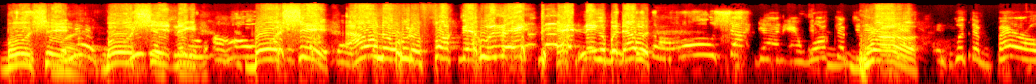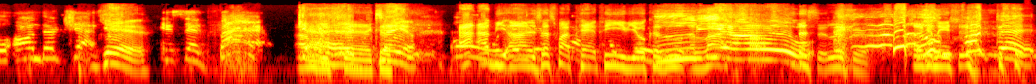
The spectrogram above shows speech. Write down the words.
Bullshit. But- Bullshit, You nigga. threw a whole Bullshit. I don't know who the fuck that was aimed at, nigga, but that was took a whole shotgun and walked up to Bruh. their and put the barrel on their chest yeah. and said, "Bam!" I'm just saying, God 'cause damn. I, I'd be honest. That's my chest. pet peeve, yo. Because a lot. Yo. Listen, listen. Oh, Ugly Nation. fuck that.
